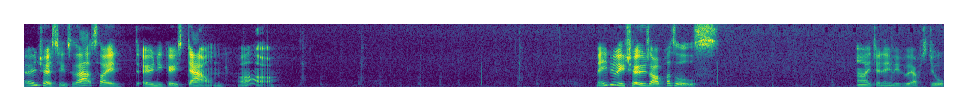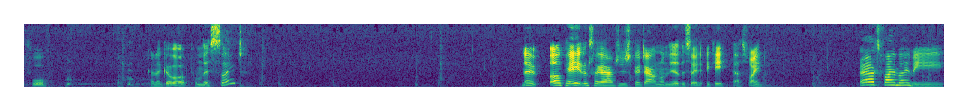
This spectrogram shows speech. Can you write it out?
Oh, interesting. So that side only goes down. Ah. Maybe we chose our puzzles. I don't know. Maybe we have to do all four. Can I go up on this side? No. Okay, it looks like I have to just go down on the other side. Okay, that's fine. That's fine by me.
